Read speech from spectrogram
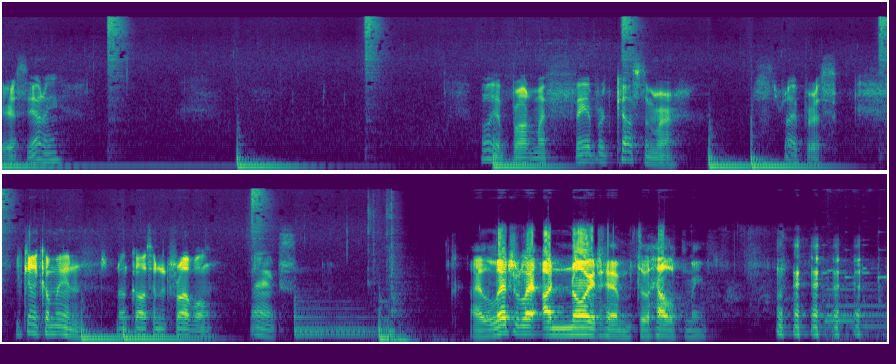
Here's the Johnny. Oh, you brought my favorite customer. Stripers you can come in. Don't cause any trouble. Thanks. I literally annoyed him to help me.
